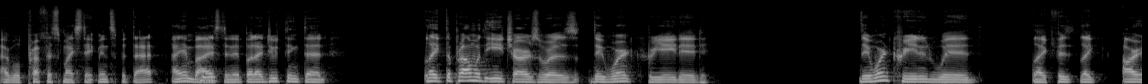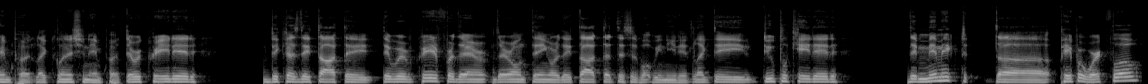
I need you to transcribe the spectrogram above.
I will preface my statements with that. I am mm-hmm. biased mm-hmm. in it, but I do think that like the problem with the EHRs was they weren't created they weren't created with like phys- like our input, like clinician input. They were created because they thought they they were created for their their own thing or they thought that this is what we needed. Like they duplicated they mimicked the paper workflow,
